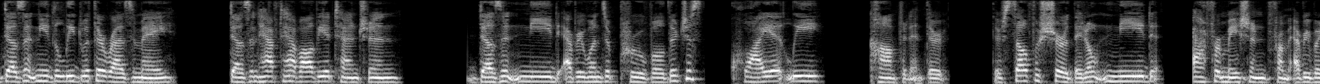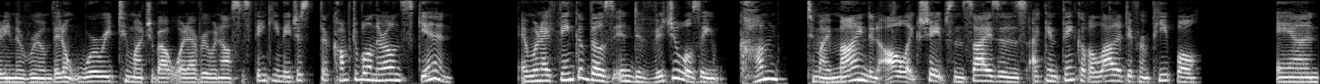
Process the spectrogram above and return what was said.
doesn't need to lead with their resume, doesn't have to have all the attention, doesn't need everyone's approval. They're just quietly confident. They're they're self-assured. They don't need affirmation from everybody in the room. They don't worry too much about what everyone else is thinking. They just they're comfortable in their own skin. And when I think of those individuals, they come to my mind in all like shapes and sizes. I can think of a lot of different people and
